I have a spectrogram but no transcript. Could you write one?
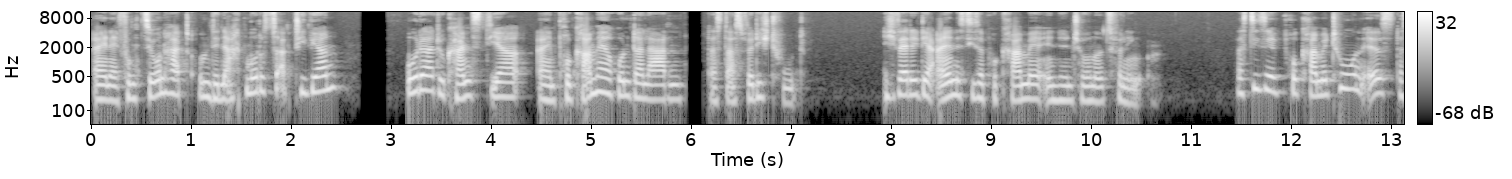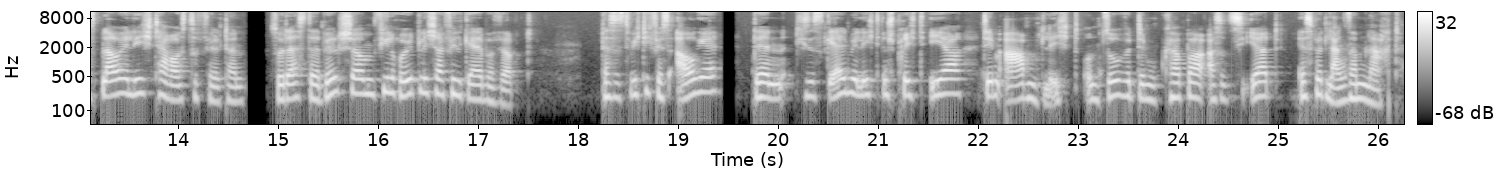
eine Funktion hat, um den Nachtmodus zu aktivieren. Oder du kannst dir ein Programm herunterladen, das das für dich tut. Ich werde dir eines dieser Programme in den Shownotes verlinken. Was diese Programme tun, ist, das blaue Licht herauszufiltern, sodass der Bildschirm viel rötlicher, viel gelber wirkt. Das ist wichtig fürs Auge, denn dieses gelbe Licht entspricht eher dem Abendlicht und so wird dem Körper assoziiert, es wird langsam Nacht.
